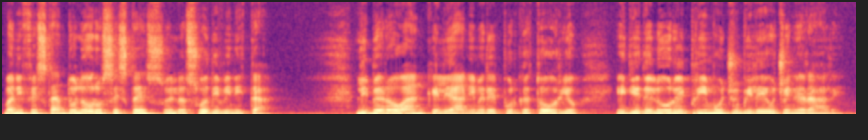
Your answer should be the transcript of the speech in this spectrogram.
manifestando loro se stesso e la sua divinità. Liberò anche le anime del purgatorio e diede loro il primo giubileo generale.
